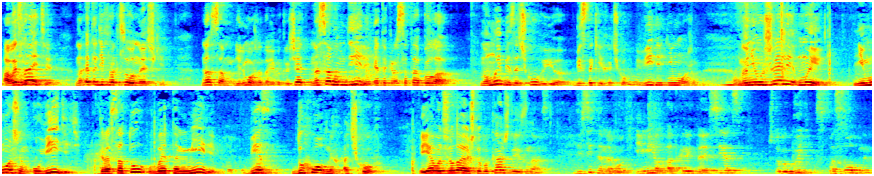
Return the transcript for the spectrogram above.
А вы знаете, это дифракционные очки. На самом деле, можно да и выключать. На самом деле эта красота была. Но мы без очков ее, без таких очков, видеть не можем. Но неужели мы не можем увидеть красоту в этом мире без духовных очков? И я вот желаю, чтобы каждый из нас действительно вот имел открытое сердце, чтобы быть способным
